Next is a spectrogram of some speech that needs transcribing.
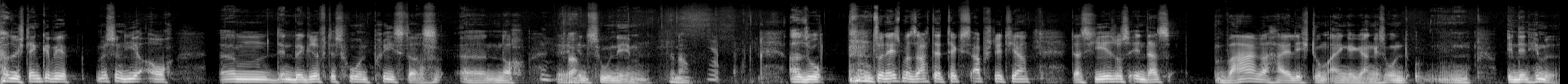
Also ich denke, wir müssen hier auch ähm, den Begriff des hohen Priesters äh, noch äh, mhm. hinzunehmen. Genau. Ja. Also zunächst mal sagt der Textabschnitt ja, dass Jesus in das wahre Heiligtum eingegangen ist und mm, in den Himmel.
